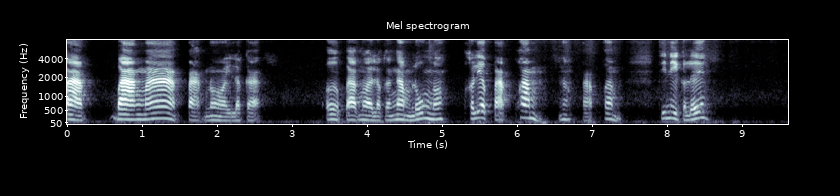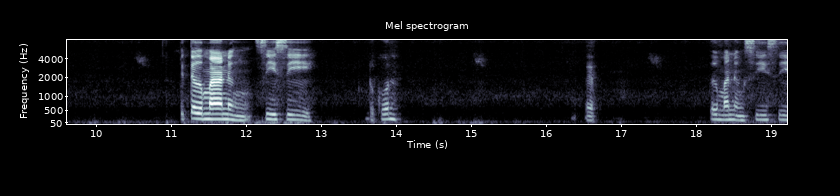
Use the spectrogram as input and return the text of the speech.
ปากบางมาก ปากหน่อยแล้วก็ เออ ปากหน่อยแล้วก็ง่ำลงเนาะเขาเรียกปากคว่ำเนาะปากคว่ำที่นี่ก็เลย ไปเติมมาหนึ่งซีซีทุกคน แบบ เติมมาหนึ่งซีซี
